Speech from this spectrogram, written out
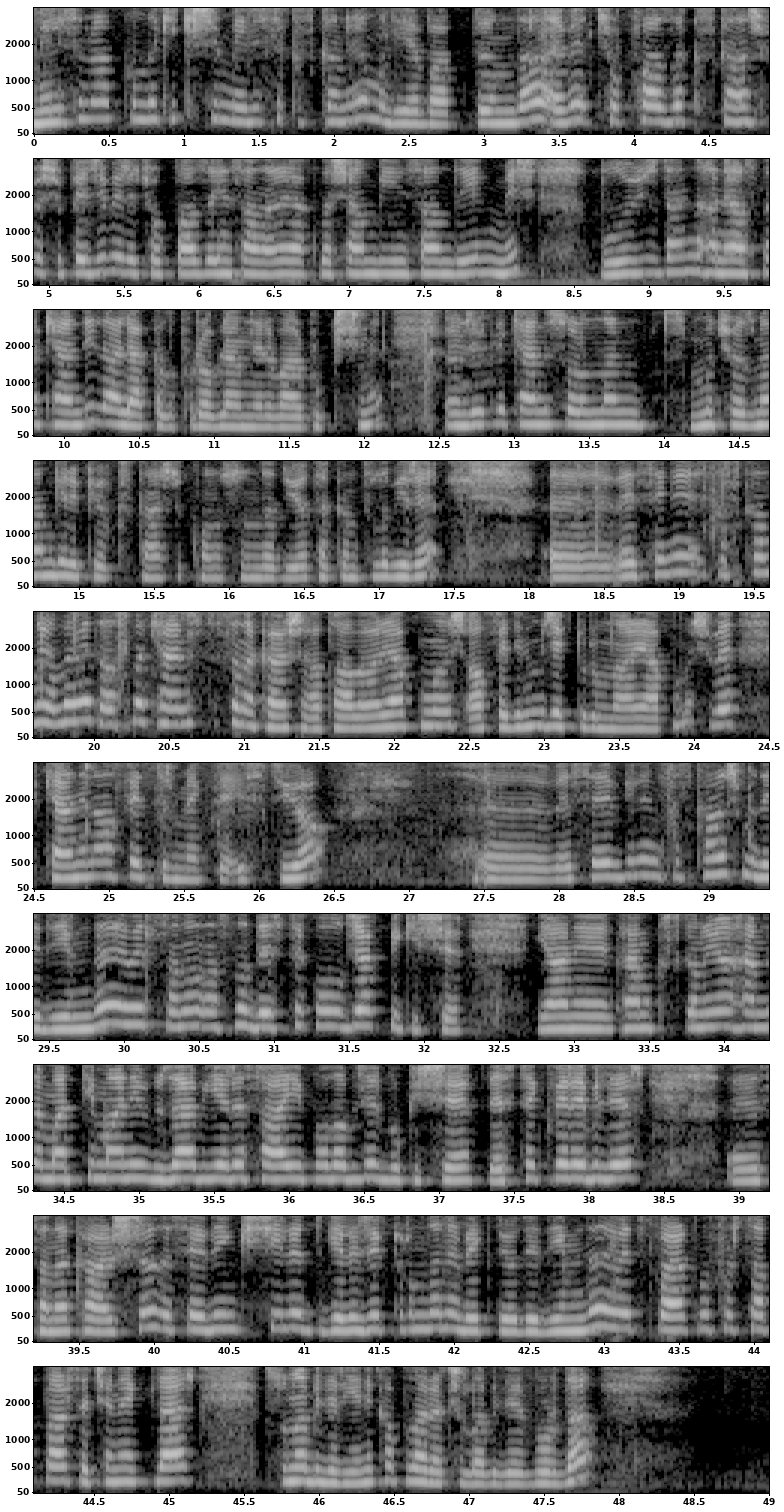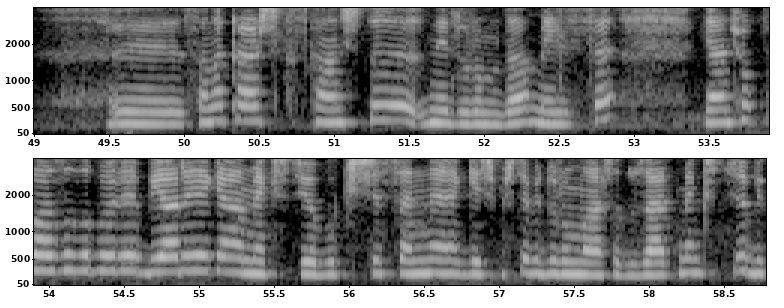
Melis'in aklındaki kişi Melis'i kıskanıyor mu diye baktığımda evet çok fazla kıskanç ve şüpheci biri çok fazla insanlara yaklaşan bir insan değilmiş. Bu yüzden de hani aslında kendiyle alakalı problemleri var bu kişinin. Öncelikle kendi sorunlarımı çözmem gerekiyor kıskançlık konusunda diyor takıntılı biri. Ee, ve seni kıskanıyor mu? Evet aslında kendisi de sana karşı hatalar yapmış, affedilmeyecek durumlar yapmış ve kendini affettirmek de istiyor. Ee, ve sevgilin kıskanç mı dediğimde evet sana aslında destek olacak bir kişi. Yani hem kıskanıyor hem de maddi manevi güzel bir yere sahip olabilir bu kişi. Destek verebilir e, sana karşı ve sevdiğin kişiyle gelecek durumda ne bekliyor dediğimde evet farklı fırsatlar, seçenekler sunabilir. Yeni kapılar açılabilir burada. Ee, sana karşı kıskançlığı ne durumda Melisa? Yani çok fazla da böyle bir araya gelmek istiyor bu kişi. Seninle geçmişte bir durum varsa düzeltmek istiyor. Bir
